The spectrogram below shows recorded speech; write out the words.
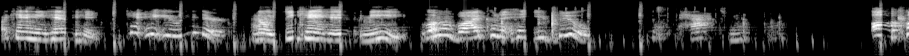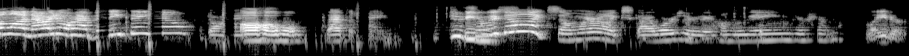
Why can't he hit me? Can't hit you either. No, he can't hit me. Look. No, but I couldn't hit you too. Just hacks, man. Oh, come on. Now I don't have anything now? Darn it. Oh, that's a shame. Dude, should we go like somewhere like Skywars or the Hunger Games or something? Later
